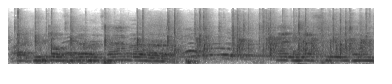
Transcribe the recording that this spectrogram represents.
All right, keep it going for Debra Tammer. And next coming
